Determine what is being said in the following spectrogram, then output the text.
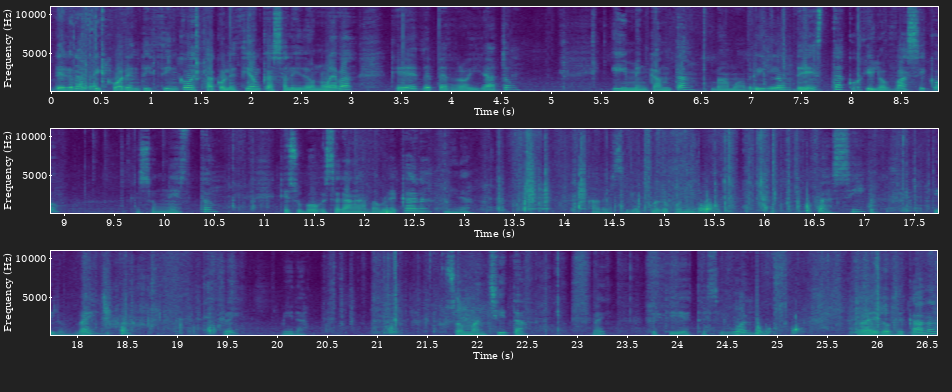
de Graphic 45 esta colección que ha salido nueva que es de perro y gato y me encanta. Vamos a abrirlo. De esta cogí los básicos que son estos que supongo que serán a doble cara. Mira a ver si los puedo poner así y los veis veis mira son manchitas ¿veis? este y este es igual. Trae dos de cada.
